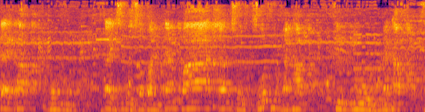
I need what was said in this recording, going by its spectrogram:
ได้รับบุญได้สู่สวรรค์ชั้นฟ้าชั้นสูงสุดนะครับขึ้นอยู่นะครับ ส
